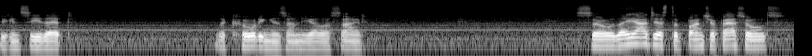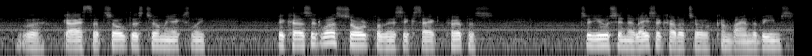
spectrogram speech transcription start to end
you can see that the coating is on the other side so they are just a bunch of assholes the guys that sold this to me actually because it was sold for this exact purpose to use in a laser cutter to combine the beams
